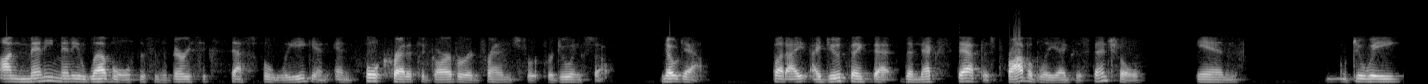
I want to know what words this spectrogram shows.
on many, many levels, this is a very successful league, and, and full credit to Garber and friends for, for doing so, no doubt. But I, I do think that the next step is probably existential in do we,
